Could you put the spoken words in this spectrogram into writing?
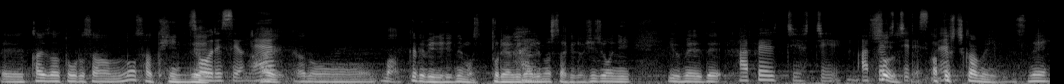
えー、海沢徹さんの作品でそうですよね、はい、あのまあ、テレビでも取り上げられましたけど、はい、非常に有名で。アペウチフチアペウチですね。アペフチカムイですね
